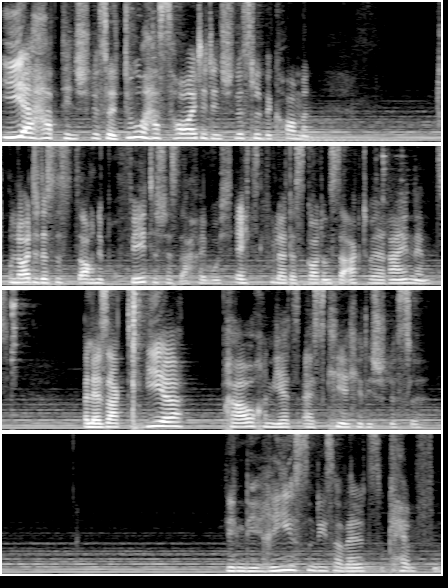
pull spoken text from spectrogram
ihr habt den Schlüssel, du hast heute den Schlüssel bekommen. Und Leute, das ist jetzt auch eine prophetische Sache, wo ich echt das Gefühl habe, dass Gott uns da aktuell reinnimmt. Weil er sagt, wir brauchen jetzt als Kirche die Schlüssel, gegen die Riesen dieser Welt zu kämpfen.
